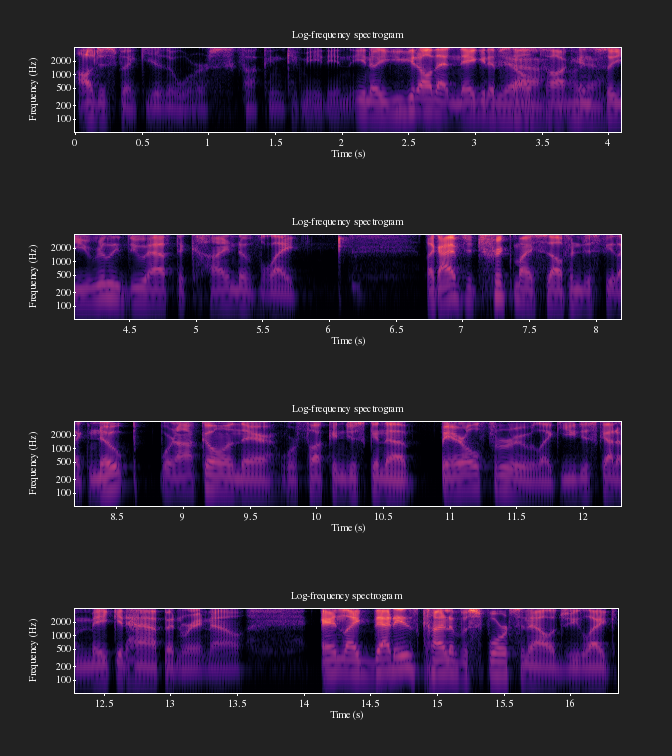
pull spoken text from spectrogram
I'll just be like, you're the worst fucking comedian. You know, you get all that negative Yeah. self-talk. Oh, and yeah. so you really do have to kind of like like I have to trick myself and just be like, nope, we're not going there. We're fucking just gonna barrel through. Like you just gotta make it happen right now. And like that is kind of a sports analogy. Like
